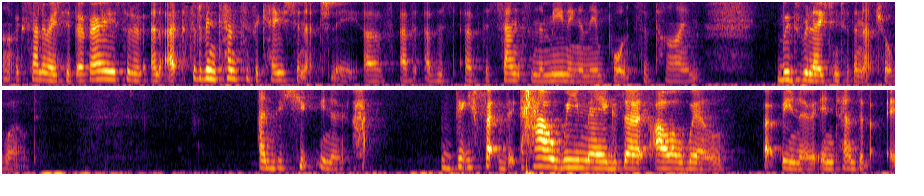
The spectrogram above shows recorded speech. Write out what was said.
not accelerated, but very sort of an, a sort of intensification actually of, of, of, this, of the sense and the meaning and the importance of time with relation to the natural world. And the, you know, the effect, how we may exert our will, uh, you know, in terms of uh,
